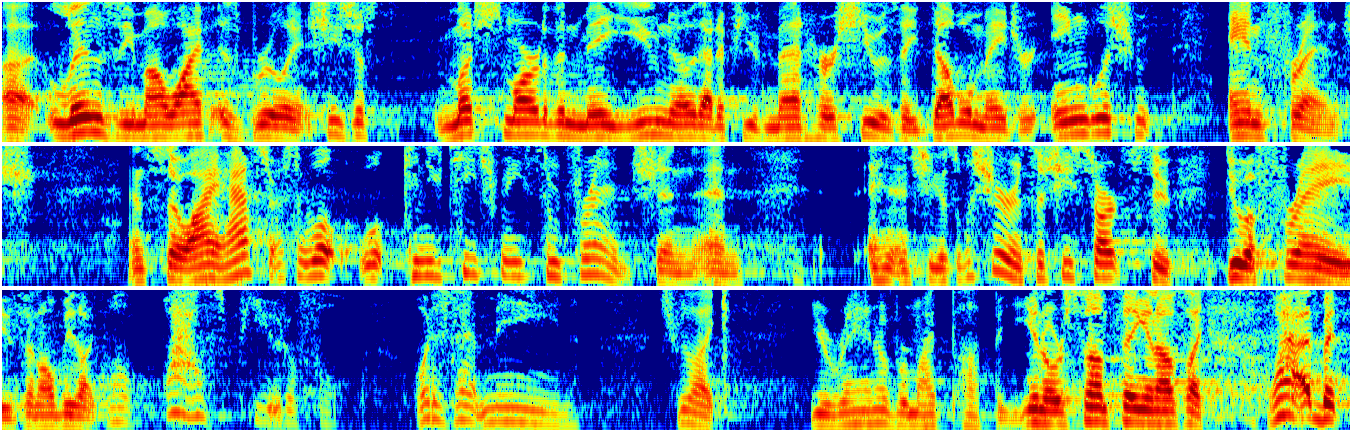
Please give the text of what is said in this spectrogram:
Uh, Lindsay, my wife, is brilliant. She's just much smarter than me. You know that if you've met her. She was a double major, English and French. And so I asked her, I said, well, well can you teach me some French? And, and, and she goes, well, sure. And so she starts to do a phrase, and I'll be like, well, wow, it's beautiful. What does that mean? She'll be like, you ran over my puppy, you know, or something. And I was like, wow, but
